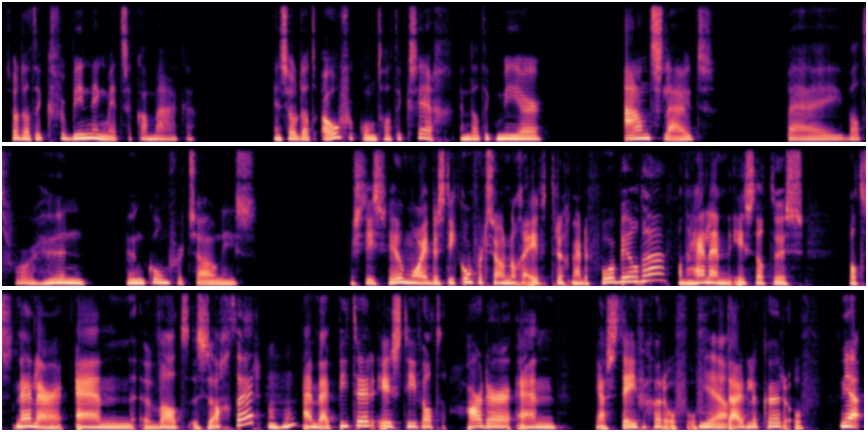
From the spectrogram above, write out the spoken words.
zodat ik verbinding met ze kan maken. En zodat overkomt wat ik zeg. En dat ik meer aansluit bij wat voor hun hun comfortzone is. Precies, heel mooi. Dus die comfortzone nog even terug naar de voorbeelden. Van Helen is dat dus wat sneller en wat zachter. Mm En bij Pieter is die wat harder en ja, steviger of, of duidelijker. Of Ja,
